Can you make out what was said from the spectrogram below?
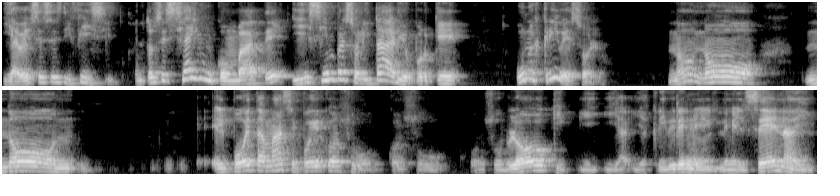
Y a veces es difícil. Entonces, si hay un combate, y es siempre solitario, porque uno escribe solo, ¿no? No, no, el poeta más se puede ir con su, con su, con su blog y, escribir en el, en el Sena y,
